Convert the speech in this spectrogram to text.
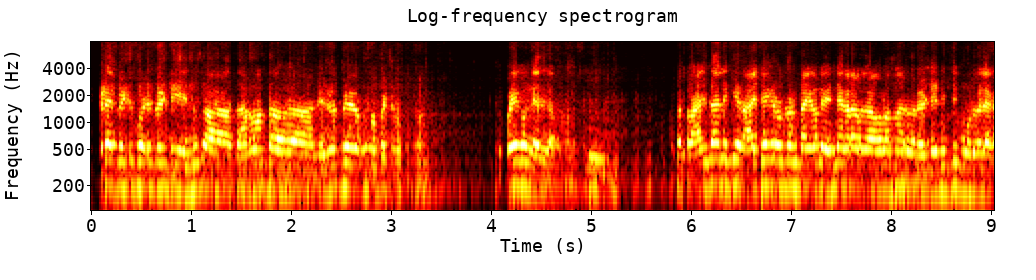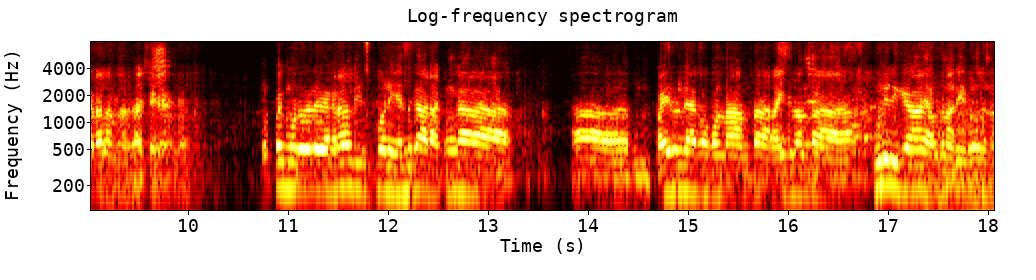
ఇక్కడే పెట్టుబడి పెట్టి ఎందుకు ఆ ధనం నిరుపయోగంగా పెట్టుకుంటున్నాం? ఉపయోగం లేదు కదా. అసలు రాజధానికి రాజశేఖర రెడ్డి టైంలో ఎన్ని ఎకరాలు కావాలన్నారు? రెండు నుంచి మూడు వేల ఎకరాలు అన్నారు రాజశేఖర ముప్పై మూడు వేల ఎకరాలు తీసుకొని ఎందుకు ఆ రకంగా ఆ, పైరులు లేకోకుండా అంతా రైతులంతా కూలీలకి వెళ్తున్నారు ఈ రోజున.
